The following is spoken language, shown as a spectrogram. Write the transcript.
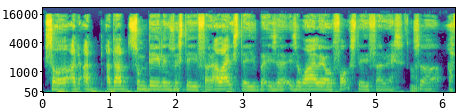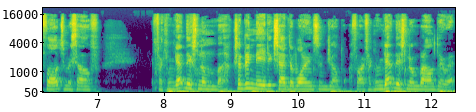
so I'd, I'd, I'd had some dealings with Steve Ferres. I like Steve, but he's a, he's a wily old fox, Steve Ferres. Right. So I thought to myself, if I can get this number, because I didn't need it because I had the Warrington job. I thought if I can get this number, I'll do it.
